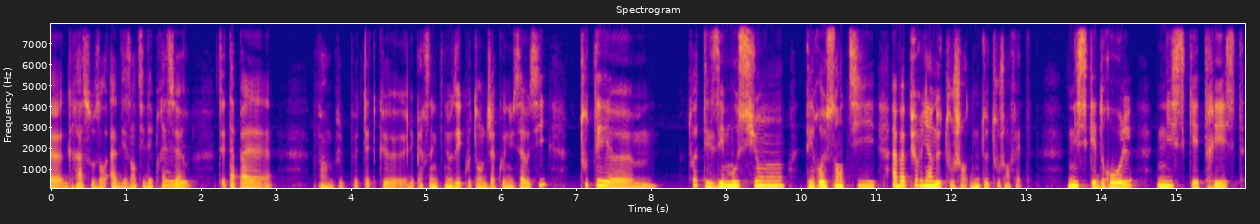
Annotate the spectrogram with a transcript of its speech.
euh, grâce aux, à des antidépresseurs. Tu sais, t'as pas. Enfin, pe- peut-être que les personnes qui nous écoutent ont déjà connu ça aussi. Tout est. euh, toi, tes émotions, tes ressentis. Ah bah, plus rien ne, touche ne te touche en fait. Ni ce qui est drôle, ni ce qui est triste,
